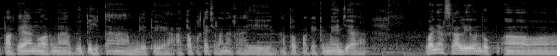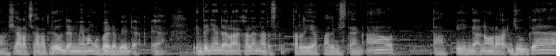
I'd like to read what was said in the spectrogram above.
pakaian warna putih hitam gitu ya atau pakai celana kain atau pakai kemeja. Banyak sekali untuk uh, syarat-syarat itu dan memang berbeda-beda ya. Intinya adalah kalian harus terlihat paling stand out tapi nggak norak juga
